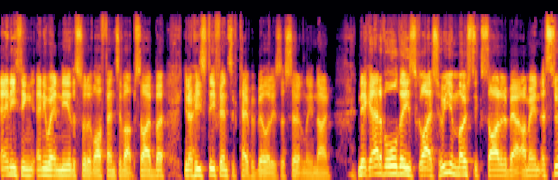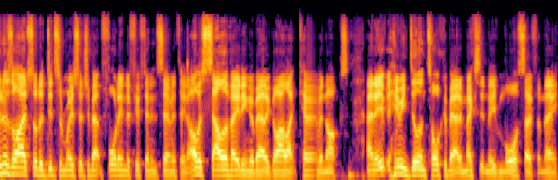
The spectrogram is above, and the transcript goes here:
anything anywhere near the sort of offensive upside. But you know, his defensive capabilities are certainly known. Nick, out of all these guys, who are you most excited about? I mean, as soon as I sort of did some research about 14 to 15 and 17, I was salivating about a guy like Kevin Knox, and hearing Dylan talk about it makes it even more so for me.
